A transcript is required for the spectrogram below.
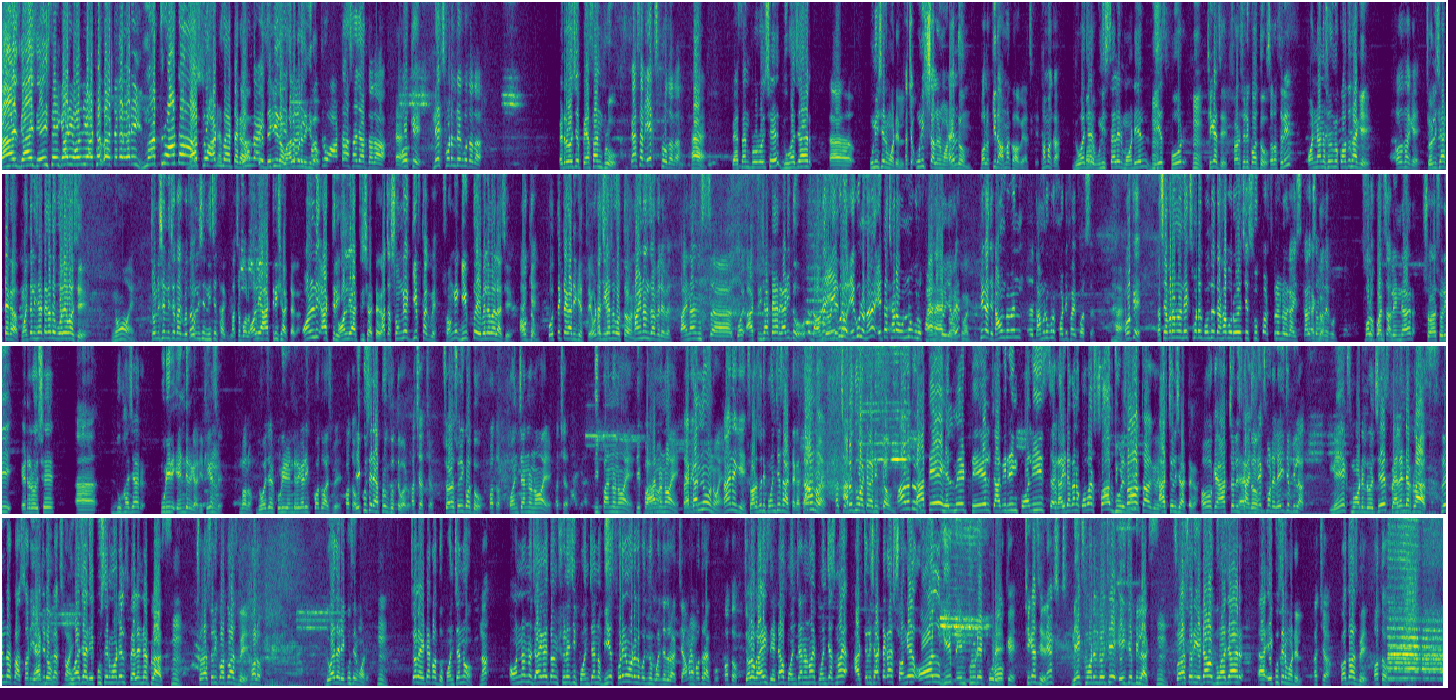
Guys guys এই সেই গাড়ি অনলি 8000 টাকার গাড়ি। মাত্র আঠাশ। মাত্র 8000 টাকা। দেখিয়ে দাও ভালো করে দেখিয়ে দাও। মাত্র আঠাশ হাজার দাদা। ওকে নেক্সট মডেল দেখব দাদা। এটা রয়েছে Passion Pro Passion X Pro দাদা। হ্যাঁ প্যাশন প্রো রয়েছে 2000 19 এর মডেল আচ্ছা উনিশ সালের মডেল একদম। বলো কি দাম? ধামাকা হবে আজকে। ধামাকা। 2019 সালের মডেল BS4 হুম। ঠিক আছে? সরাসরি কত? সরাসরি? অন্যান্য শোরুমে কত থাকে? কত থাকে? চল্লিশ হাজার টাকা। পঁয়তাল্লিশ হাজার টাকা তো বলে বসে। নয়। চল্লিশের নিচে থাকবে চল্লিশের নিচে থাকবে। আচ্ছা, বলো। অনলি আটত্রিশ হাজার টাকা। অনলি আট থ্রি অনলি আটত্রিশ হাজার টাকা। আচ্ছা সঙ্গে গিফট থাকবে? সঙ্গে গিফট তো এভেলেবেল আছে. একদম। প্রত্যেকটা গাড়ির ক্ষেত্রে। ওটা আচ্ছা। জিজ্ঞাসা করতে হবে ফাইন্যান্স অ্যাভেলেবেল ফাইন্যান্স আটত্রিশ হাজার টাকার গাড়ি তো? ওটা ডাউন এগুলো এগুলো না এটা ছাড়া অন্যগুলো ফাইন্যান্স হ্যাঁ, হয়ে যাবে। ঠিক আছে ডাউন পেমেন্ট দামের উপর ফর্টি ফাইভ পার্সেন্ট হ্যাঁ। ওকে আচ্ছা এবার আমরা নেক্সট মডেল বন্ধু দেখাবো। রয়েছে সুপার স্প্লেন্ডার গাইস কালেকশনটা দেখুন। সুপার স্প্লেন্ডার সরাসরি এটা রয়েছে দু হাজার কুড়ির এন্ডের গাড়ি ঠিক আছে? বলো। দু হাজার কুড়ির এন্ডের গাড়ি কত আসবে? কত? একুশের অ্যাপ্রোক্স ধরতে পারো। আচ্ছা আচ্ছা। সরাসরি কত? কত? পঞ্চান্ন নয়। আচ্ছা। তিপ্পান্ন নয়। বাহান্ন নয়। একান্ন নয়। তাই নাকি? সরাসরি পঞ্চাশ হাজার টাকা। তাও নয়। আচ্ছা। আরও দু হাজার টাকা ডিসকাউন্ট আরও তাতে হেলমেট তেল চাবি রিং পলিশ গাড়ি টাকানো কভার সব জুড়ে সব থাকবে। আটচল্লিশ হাজার টাকা। ওকে আটচল্লিশ নেক্সট মডেল এই যে ডিলাক্স নেক্সট মডেল রয়েছে Splendor Plus Splendor Plus sorry একদম দু হাজার একুশের মডেল স্প্লেন্ডার প্লাস হুম। সরাসরি কত আসবে? বলো। দু হাজার একুশের মডেল হুম। চলো এটা কত? পঞ্চান্ন? না। অন্যান্য জায়গায় তো আমি শুনেছি পঞ্চান্ন বিএস ফোর এর মডেল পর্যন্ত পঞ্চান্ন রাখছে। আমরা কত রাখব? কত? চলো গাইস এটাও পঞ্চান্ন নয় পঞ্চাশ নয় আটচল্লিশ হাজার টাকার সঙ্গে অল গিফট ইনক্লুডেড করে। ওকে ঠিক আছে? নেক্সট নেক্সট মডেল রয়েছে এইচ এফ ডিলাক্স হুম। সরাসরি এটাও দু হাজার একুশের মডেল আচ্ছা। কত আসবে? কত?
